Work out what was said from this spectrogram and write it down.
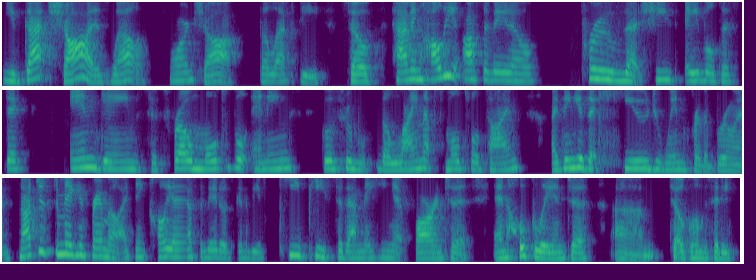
you've got Shaw as well, Lauren Shaw, the lefty. So having Holly Azevedo prove that she's able to stick in games to throw multiple innings, go through the lineups multiple times, I think is a huge win for the Bruins. Not just to Megan Faraimo. I think Holly Azevedo is going to be a key piece to them making it far into and hopefully into um, to Oklahoma City.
